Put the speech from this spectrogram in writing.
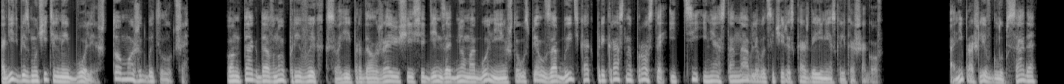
Ходить без мучительной боли, что может быть лучше? Он так давно привык к своей продолжающейся день за днем агонии, что успел забыть, как прекрасно просто идти и не останавливаться через каждые несколько шагов. Они прошли вглубь сада,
